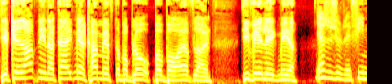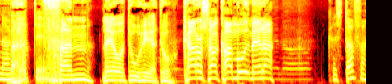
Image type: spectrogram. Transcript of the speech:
De har givet op, Nina. Der er ikke mere komme efter på blå på, på højrefløjen. De vil ikke mere. Jeg synes jo, det er fint nok, Hvad at uh, fanden laver du her, du? Kan du så komme ud med dig? Christoffer...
